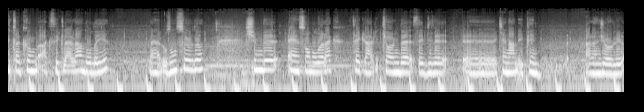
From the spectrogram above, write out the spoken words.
bir takım aksiliklerden dolayı bayağı uzun sürdü. Şimdi en son olarak tekrar Köln'de sevgili e, Kenan İp'in aranjörlüğü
